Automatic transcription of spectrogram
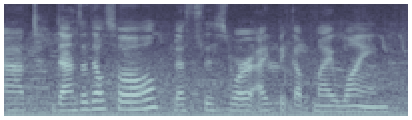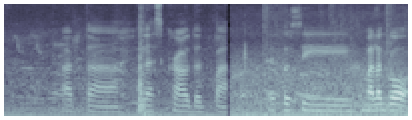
At Danza del Sol. This is where I pick up my wine. At uh, less crowded pa. Ito si Malago.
